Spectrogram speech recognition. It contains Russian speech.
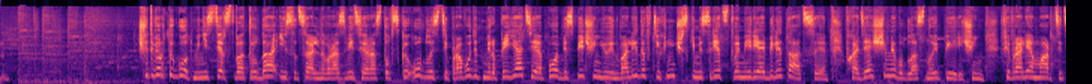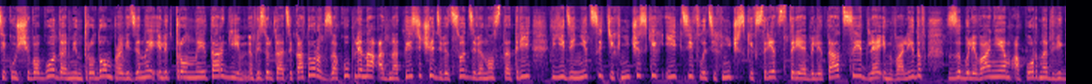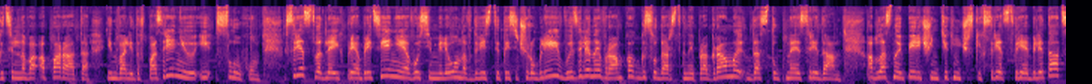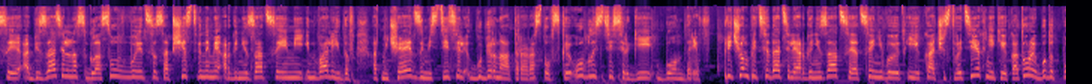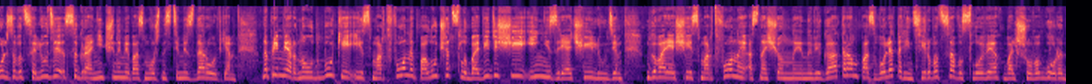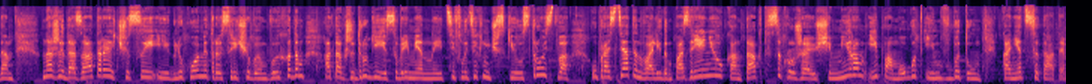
Четвертый год Министерство труда и социального развития Ростовской области проводит мероприятия по обеспечению инвалидов техническими средствами реабилитации, входящими в областной перечень. В феврале-марте текущего года Минтрудом проведены электронные торги, в результате которых закуплено 1993 единицы технических и тифлотехнических средств реабилитации для инвалидов с заболеванием опорно-двигательного аппарата, инвалидов по зрению и слуху. Средства для их приобретения 8 миллионов 200 тысяч рублей выделены в рамках государственной программы «Доступная среда». Областной перечень технических средств реабилитации обязательно согласовывается с общественными организациями инвалидов, отмечает заместитель губернатора Ростовской области Сергей Бондарев. Причем председатели организации оценивают и качество техники, которой будут пользоваться люди с ограниченными возможностями здоровья. Например, ноутбуки и смартфоны получат слабовидящие и незрячие люди. Говорящие смартфоны, оснащенные навигатором, позволят ориентироваться в условиях большого города. Ножи-дозаторы, часы и глюкометры с речевым выходом, а также другие современные тифлотехнические устройства упростят инвалидам по зрению контакт с окружающим миром и помогут им в быту. Конец цитаты.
